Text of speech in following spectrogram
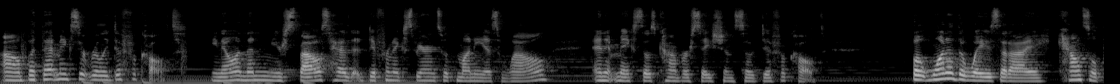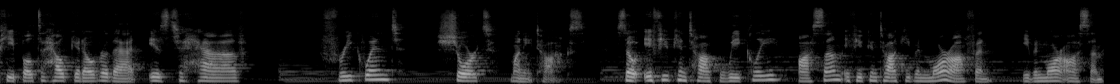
uh, but that makes it really difficult you know and then your spouse had a different experience with money as well and it makes those conversations so difficult. But one of the ways that i counsel people to help get over that is to have frequent short money talks. So if you can talk weekly awesome. If you can talk even more often even more awesome.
